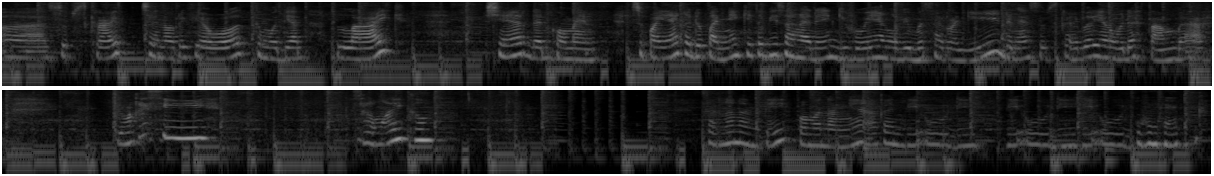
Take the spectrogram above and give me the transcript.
uh, subscribe channel Review World, kemudian like, share, dan komen supaya ke depannya kita bisa ngadain giveaway yang lebih besar lagi dengan subscriber yang udah tambah. Terima kasih. Assalamualaikum. Karena nanti pemenangnya akan diudi diudi diudi diumumkan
